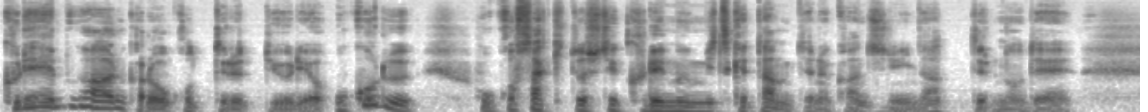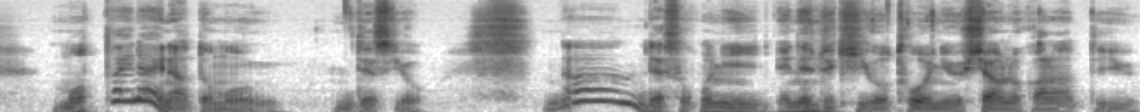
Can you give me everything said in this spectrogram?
クレームがあるから怒ってるっていうよりは、怒る矛先としてクレーム見つけたみたいな感じになってるので、もったいないなと思うんですよ。なんでそこにエネルギーを投入しちゃうのかなっていう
